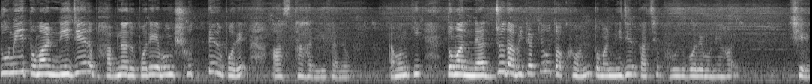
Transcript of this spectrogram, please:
তুমি তোমার নিজের ভাবনার উপরে এবং সত্যের উপরে আস্থা হারিয়ে ফেলো। এমনকি তোমার ন্যায্য দাবিটাকেও তখন তোমার নিজের কাছে ভুল বলে মনে হয়। সে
